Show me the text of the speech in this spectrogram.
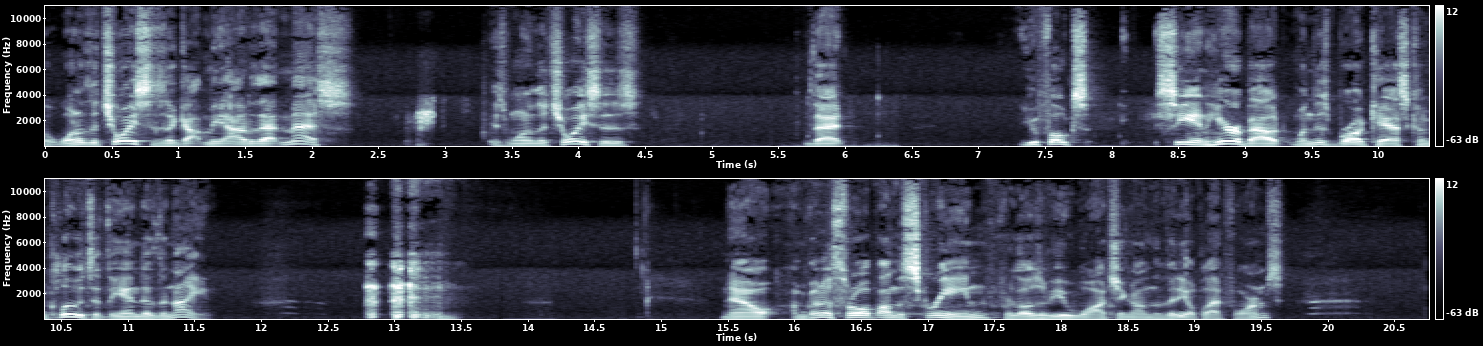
But one of the choices that got me out of that mess is one of the choices that you folks see and hear about when this broadcast concludes at the end of the night. now, I'm going to throw up on the screen for those of you watching on the video platforms.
